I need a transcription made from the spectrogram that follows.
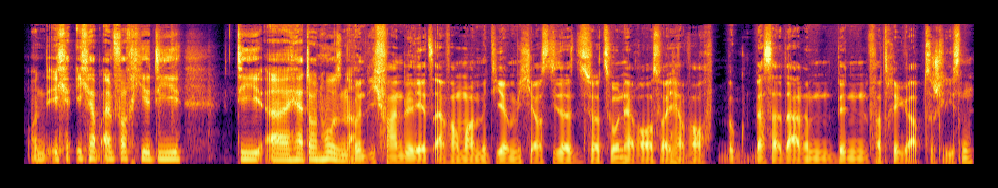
und ich, ich habe einfach hier die, die äh, Härte und Hosen an. Und ich verhandle jetzt einfach mal mit dir mich aus dieser Situation heraus, weil ich einfach auch be- besser darin bin, Verträge abzuschließen.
